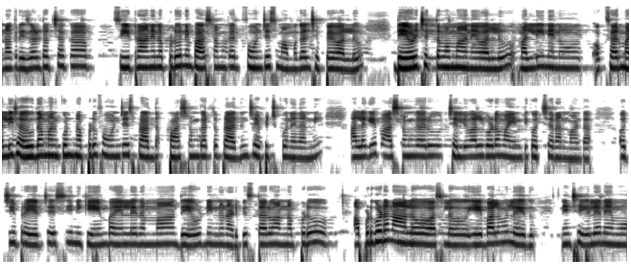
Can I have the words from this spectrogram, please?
నాకు రిజల్ట్ వచ్చాక సీట్ రానినప్పుడు నేను పాస్టమ్ గారికి ఫోన్ చేసి మా అమ్మగారు చెప్పేవాళ్ళు దేవుడి చిత్తమమ్మ అనేవాళ్ళు. మళ్ళీ నేను ఒకసారి మళ్ళీ చదువుదాం అనుకుంటున్నప్పుడు ఫోన్ చేసి ప్రార్థన పాస్టమ్ గారితో ప్రార్థన చేయించుకునేదాన్ని అలాగే పాస్టమ్ గారు చెల్లి వాళ్ళు కూడా మా ఇంటికి వచ్చారనమాట వచ్చి ప్రేయర్ చేసి నీకేం భయం లేదమ్మా దేవుడు నిన్ను నడిపిస్తారు అన్నప్పుడు అప్పుడు కూడా నాలో అసలు ఏ బలము లేదు. నేను చేయలేనేమో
